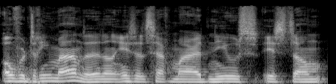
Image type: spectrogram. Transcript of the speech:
over drie maanden, dan is het zeg maar het nieuws is dan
